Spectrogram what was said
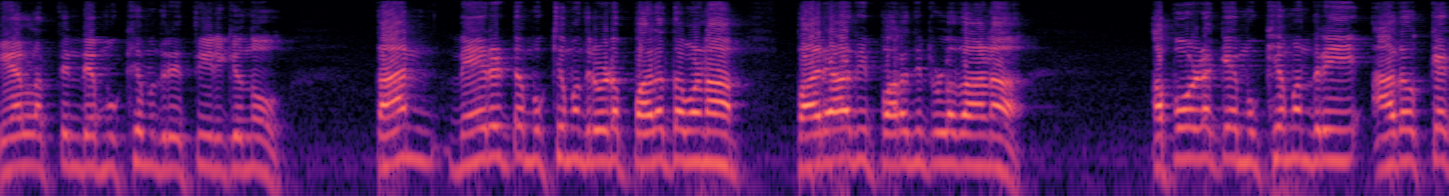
കേരളത്തിന്റെ മുഖ്യമന്ത്രി എത്തിയിരിക്കുന്നു. താൻ നേരിട്ട് മുഖ്യമന്ത്രിയോട് പലതവണ പരാതി പറഞ്ഞിട്ടുള്ളതാണ്. അപ്പോഴൊക്കെ മുഖ്യമന്ത്രി അതൊക്കെ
